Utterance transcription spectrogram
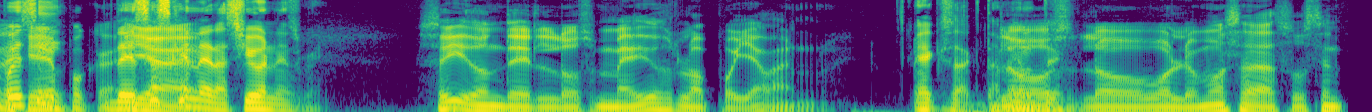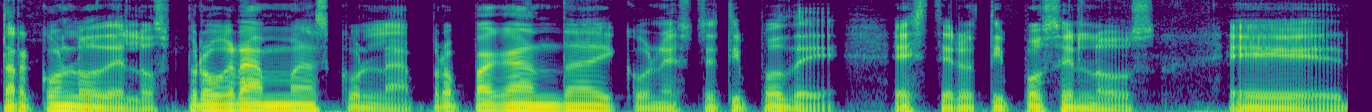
pues aquella sí, época. de esas generaciones, güey. Sí, donde los medios lo apoyaban. güey. Exactamente. Los, lo volvemos a sustentar con lo de los programas, con la propaganda y con este tipo de estereotipos en los eh,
